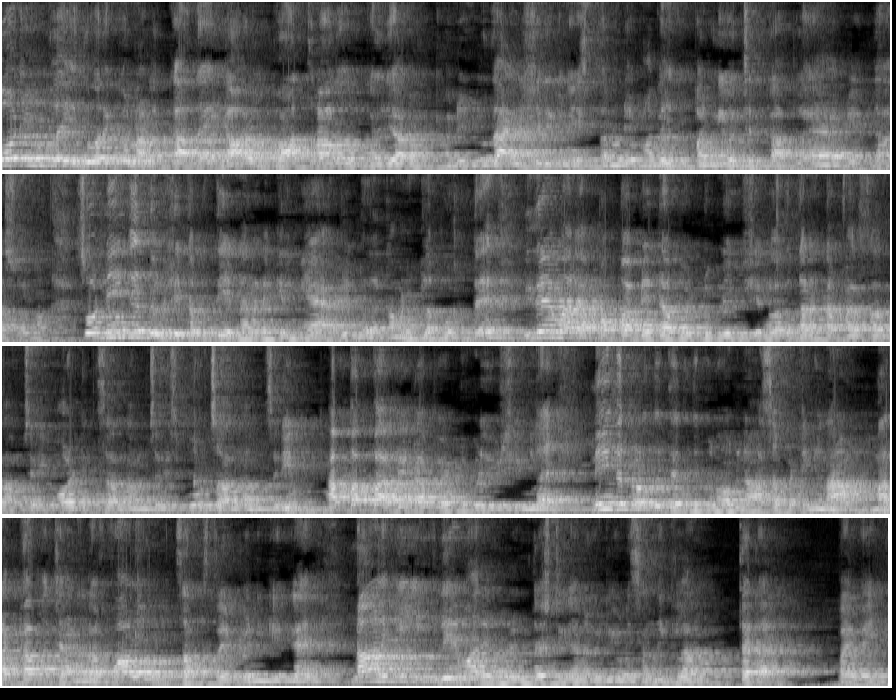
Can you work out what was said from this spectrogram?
கோலிவுட்ல இதுவரைக்கும் நடக்காத யாரும் பாத்திராத ஒரு கல்யாணம் அப்படின்றத ஐஸ்வரி கணேஷ் தன்னுடைய மகளுக்கு பண்ணி வச்சிருக்காப்ல அப்படின்னு தான் சொல்லலாம் ஸோ நீங்க இந்த விஷயத்தை பத்தி என்ன நினைக்கிறீங்க அப்படின்றத கமெண்ட்ல போட்டு இதே மாதிரி அப்பப்போ அப்டேட்டா போயிட்டு கூடிய விஷயங்கள் அது கரண்ட் அஃபேர்ஸாக இருந்தாலும் சரி பாலிடிக்ஸாக இருந்தாலும் சரி ஸ்போர்ட்ஸாக இருந்தாலும் சரி அப்பப்போ அப்டேட்டா போயிட்டு கூடிய விஷயங்களை நீங்க தொடர்ந்து தெரிஞ்சுக்கணும் அப்படின்னு ஆசைப்பட்டீங்கன்னா மறக்காம சேனலை ஃபாலோ சப்ஸ்கிரைப் பண்ணிக்கோங்க நாளைக்கு இதே மாதிரி ஒரு இன்ட்ரெஸ்டிங்கான வீடியோவை சந்திக்கலாம். டடா பை பை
